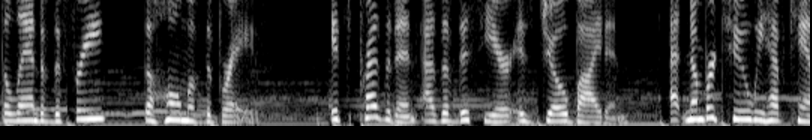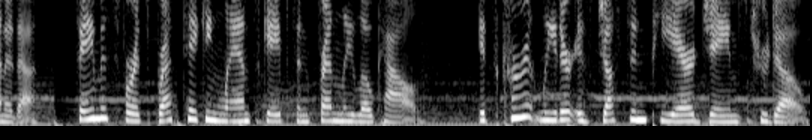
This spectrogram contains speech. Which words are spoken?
the land of the free, the home of the brave. Its president, as of this year, is Joe Biden. At number two, we have Canada, famous for its breathtaking landscapes and friendly locales. Its current leader is Justin Pierre James Trudeau.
